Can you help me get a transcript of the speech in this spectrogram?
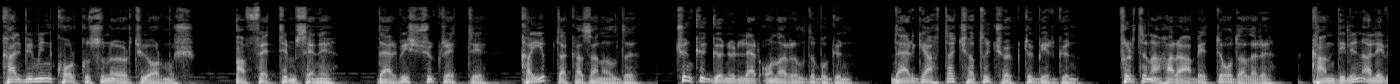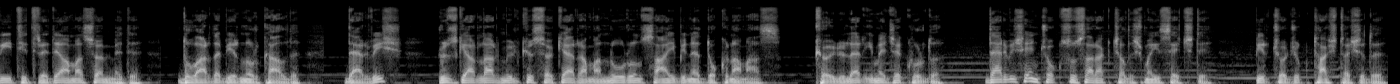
kalbimin korkusunu örtüyormuş. Affettim seni. Derviş şükretti. Kayıp da kazanıldı. Çünkü gönüller onarıldı bugün. Dergahta çatı çöktü bir gün. Fırtına harap etti odaları. Kandilin alevi titredi ama sönmedi. Duvarda bir nur kaldı. Derviş, rüzgarlar mülkü söker ama nurun sahibine dokunamaz. Köylüler imece kurdu. Derviş en çok susarak çalışmayı seçti. Bir çocuk taş taşıdı.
